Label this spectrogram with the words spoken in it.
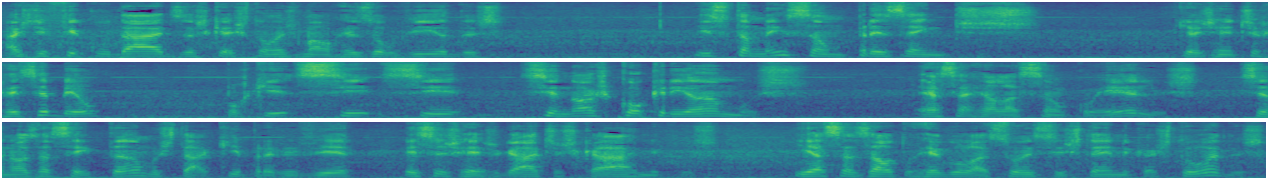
As dificuldades, as questões mal resolvidas. Isso também são presentes que a gente recebeu porque se, se, se nós cocriamos essa relação com eles, se nós aceitamos estar aqui para viver esses resgates kármicos e essas autorregulações sistêmicas todas,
